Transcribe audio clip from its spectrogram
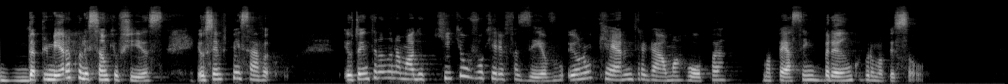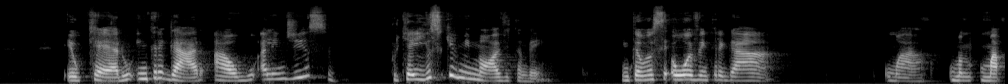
da primeira coleção que eu fiz, eu sempre pensava, eu estou entrando na moda, o que, que eu vou querer fazer? Eu, não quero entregar uma roupa, uma peça em branco para uma pessoa. Eu quero entregar algo além disso. Porque é isso que me move também. Então, eu, ou eu vou entregar uma, uma, uma,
